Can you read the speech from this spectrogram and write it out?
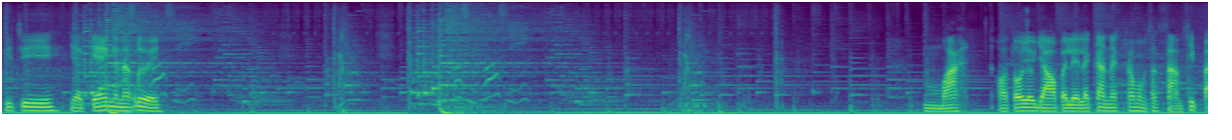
PG อย่าแกล้งกันนักเลย มา auto ยาวๆไปเลยแล้วกันนะครับผมสัก 30 ไป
